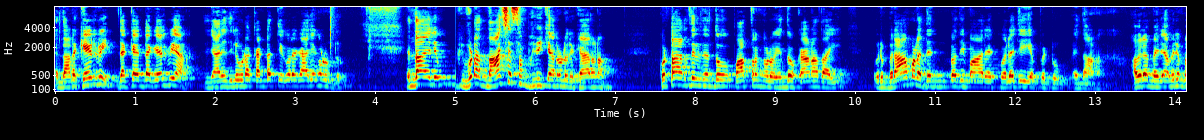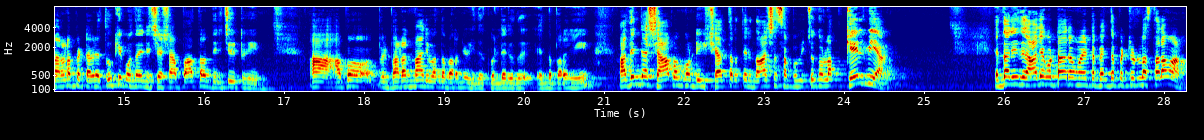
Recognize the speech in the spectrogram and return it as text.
എന്നാണ് കേൾവി. ഇതൊക്കെ എന്റെ കേൾവിയാണ്. ഞാൻ ഇതിലൂടെ കണ്ടെത്തിയ കുറേ കാര്യങ്ങളുണ്ട്. എന്തായാലും ഇവിടെ നാശം സംഭവിക്കാനുള്ളൊരു കാരണം കൊട്ടാരത്തിൽ നിന്നെന്തോ പാത്രങ്ങളോ എന്തോ കാണാതായി ഒരു ബ്രാഹ്മണ ദമ്പതിമാരെ കൊല ചെയ്യപ്പെട്ടു എന്നാണ്. അവരെ അവർ മരണപ്പെട്ട് അവരെ തൂക്കിക്കൊന്നതിന് ശേഷം ആ പാത്രം തിരിച്ചു കിട്ടുകയും ആ അപ്പോൾ ഭടന്മാർ വന്ന് പറഞ്ഞു ഇത് കൊല്ലരുത് എന്ന് പറയുകയും അതിന്റെ ശാപം കൊണ്ട് ഈ ക്ഷേത്രത്തിന് നാശം സംഭവിച്ചു എന്നുള്ള കേൾവിയാണ്. എന്നാൽ ഇത് രാജകൊട്ടാരവുമായിട്ട് ബന്ധപ്പെട്ടിട്ടുള്ള സ്ഥലമാണ്.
